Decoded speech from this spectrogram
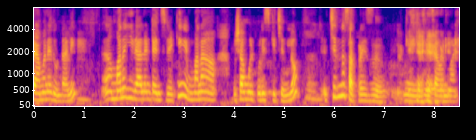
ప్రేమ అనేది ఉండాలి. మన ఈ వ్యాలంటైన్స్ డేకి మన ఉషామూల్ పూరీస్ కిచెన్లో చిన్న సర్ప్రైజ్ చేసామన్నమాట.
